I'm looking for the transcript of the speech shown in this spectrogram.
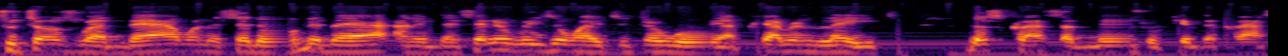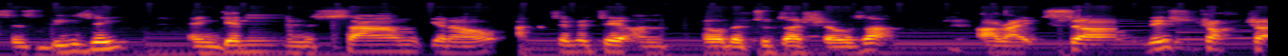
tutors were there when they said they will be there. And if there's any reason why a teacher will be appearing late, those class admins will keep the classes busy and get them some, you know, activity until the tutor shows up. All right. So this structure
